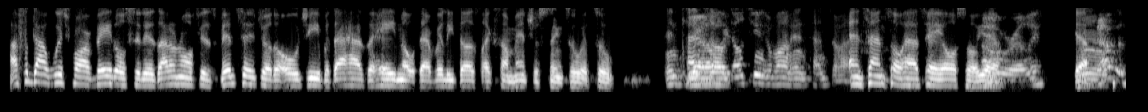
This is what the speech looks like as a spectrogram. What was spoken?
I forgot which Barbados it is. I don't know if it's vintage or the OG, but that has a hay note that really does like something interesting to it too. Intenso, like- Dolce and Gabbana Intenso. has- Intenso has hay also. Yeah, Oh really? yeah. Mm. That was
